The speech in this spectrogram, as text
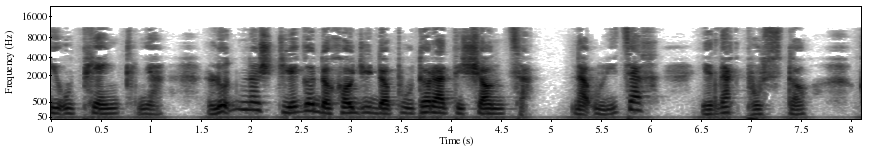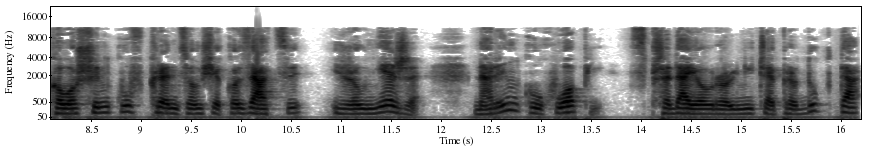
i upięknia. Ludność jego dochodzi do półtora tysiąca. Na ulicach jednak pusto. Koło szynków kręcą się kozacy i żołnierze. Na rynku chłopi sprzedają rolnicze produkta,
